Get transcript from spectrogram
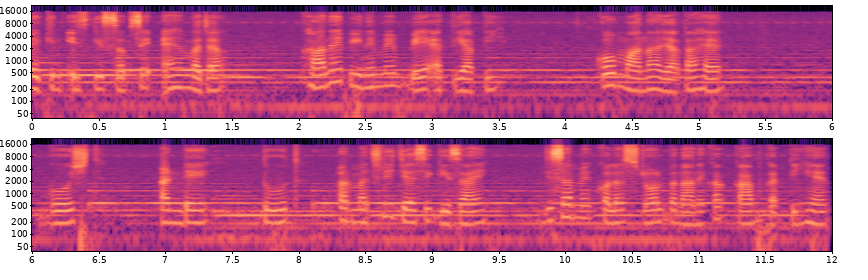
लेकिन इसकी सबसे अहम वजह खाने पीने में बेअहतियाती को माना जाता है। गोश्त, अंडे, दूध और मछली जैसी गज़ाएँ जिसम कोलेस्ट्रॉल बनाने का काम करती हैं।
